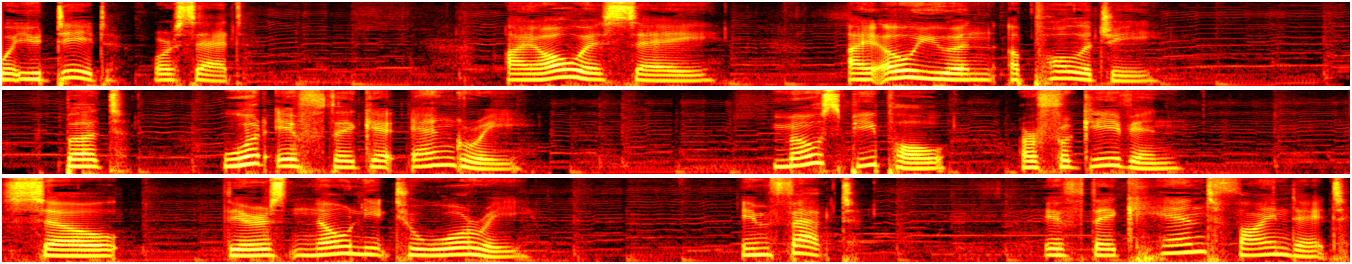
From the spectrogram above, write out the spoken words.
what you did or said. I always say, I owe you an apology. But what if they get angry? Most people are forgiving, so there's no need to worry. In fact, if they can't find it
